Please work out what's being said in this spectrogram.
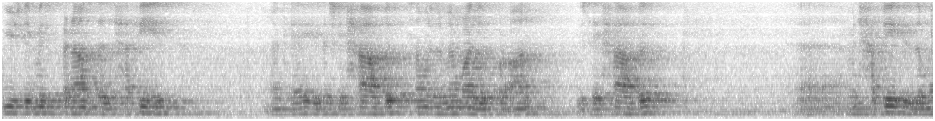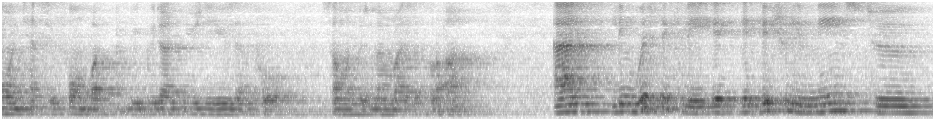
usually mispronounced as Hafiz, okay, is actually Hafiz, someone who's memorized the Quran, you say Hafiz. Uh, I mean, Hafiz is a more intensive form, but we, we don't usually use that for someone who's memorized the Quran. And linguistically, it, it literally means to,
